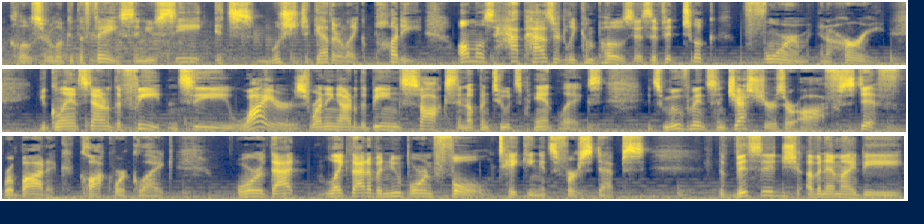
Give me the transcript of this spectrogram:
A closer look at the face, and you see it's mushed together like putty, almost haphazardly composed as if it took form in a hurry. You glance down at the feet and see wires running out of the being's socks and up into its pant legs. Its movements and gestures are off, stiff, robotic, clockwork like, or that like that of a newborn foal taking its first steps. The visage of an MIB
